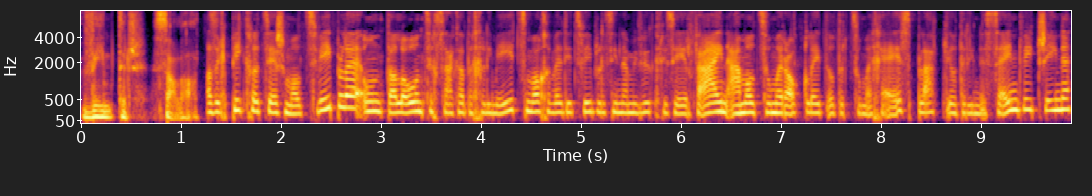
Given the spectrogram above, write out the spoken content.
Wintersalat? Also ich pickle zuerst mal Zwiebeln und da lohnt sich, ein bisschen mehr zu machen, weil die Zwiebeln sind nämlich wirklich sehr fein, einmal zum Raclette oder zum Käseblättchen oder in ein Sandwich rein.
